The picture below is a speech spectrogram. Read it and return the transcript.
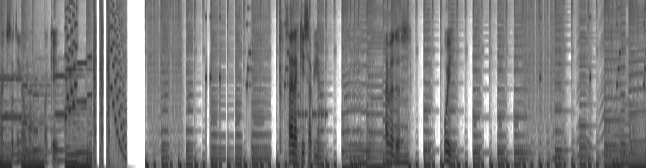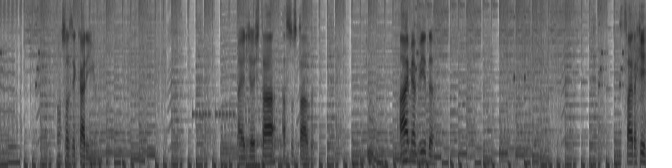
Ah, aqui só tem uma. Ok. Sai daqui, sapinho. Ai, meu Deus. Ui. Vamos fazer carinho. Aí ele já está assustado. Ai, minha vida. Sai daqui.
